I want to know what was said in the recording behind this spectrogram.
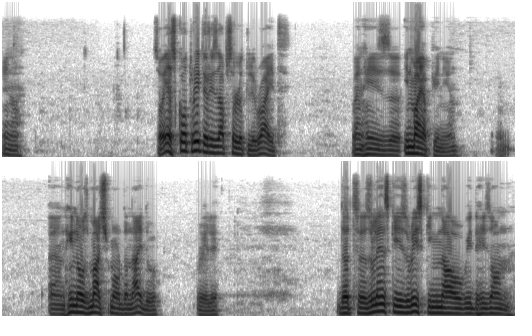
you know. So, yes, Scott Ritter is absolutely right when he's, uh, in my opinion, and he knows much more than I do, really. That uh, Zelensky is risking now with his own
